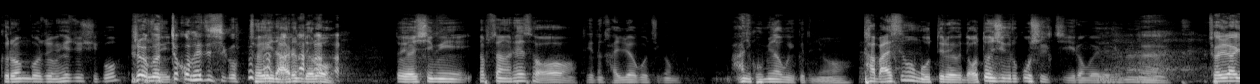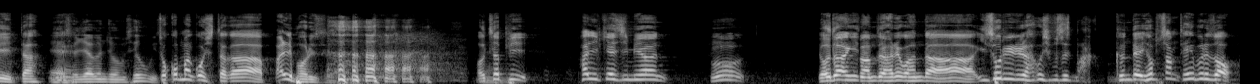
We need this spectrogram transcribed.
그런 거 좀 해주시고 그런 거 조금 해주시고. 저희 나름대로 또 열심히 협상을 해서 어떻게든 가려고 지금 많이 고민하고 있거든요. 다 말씀은 못 드려요. 근데 어떤 식으로 꼬실지 이런 거에 대해서는 예. 전략이 있다. 예, 예. 전략은 좀 세우고 있어요. 조금만 꼬시다가 빨리 버리세요. 어차피 판이 깨지면 어, 여당이 마음대로 하려고 한다. 이 소리를 하고 싶어서 막 그런데 협상 테이블에서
